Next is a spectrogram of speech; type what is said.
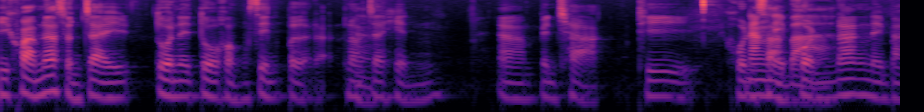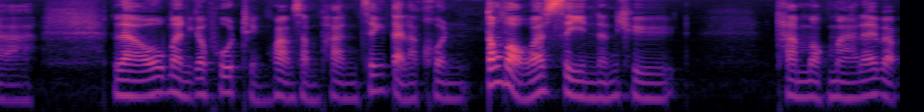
มีความน่าสนใจตัวในตัวของซีนเปิดอะเราอ่าจะเห็นอ่าเป็นฉากที่คนนั่งสาในมบาร์คนนั่งในบาร์ แล้วมันก็พูดถึงความสัมพันธ์ ซึ่งแต่ละคนต้องบอกว่าซีนนั้นคือทำออกมาได้แบบ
